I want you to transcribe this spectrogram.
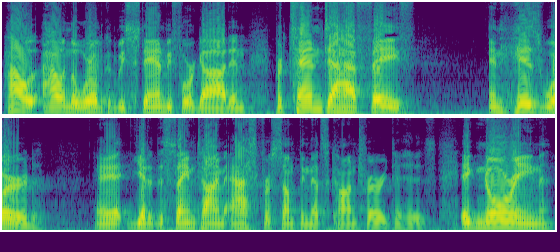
How, how in the world could we stand before God and pretend to have faith in His word, and yet at the same time ask for something that's contrary to His, ignoring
